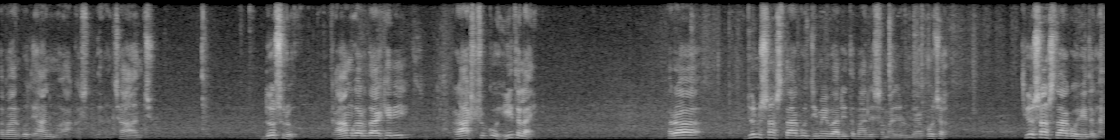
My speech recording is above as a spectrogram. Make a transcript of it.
तपाईँहरूको ध्यान म आकर्षित गर्न चाहन्छु। दोस्रो काम गर्दाखेरि राष्ट्रको हितलाई र जुन संस्थाको जिम्मेवारी तपाईँले सम्हालिरहनु भएको छ त्यो संस्थाको हितलाई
